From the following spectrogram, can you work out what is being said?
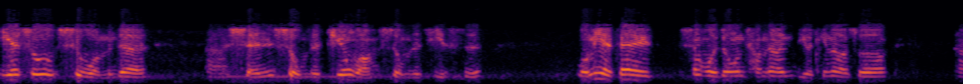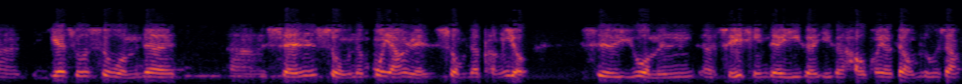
耶稣是我们的呃神，是我们的君王，是我们的祭司。我们也在生活中常常有听到说，啊，耶稣是我们的呃神，是我们的牧羊人，是我们的朋友，是与我们呃随行的一个一个好朋友，在我们路上。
